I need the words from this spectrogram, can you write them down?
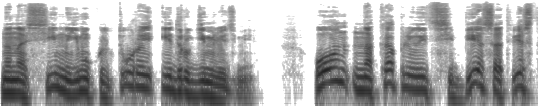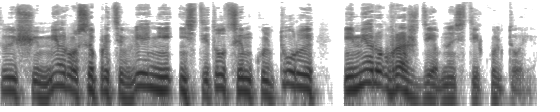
наносимый ему культурой и другими людьми. Он накапливает себе соответствующую меру сопротивления институциям культуры и меру враждебности к культуре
